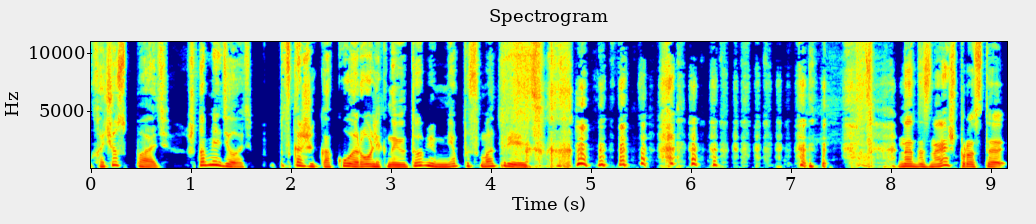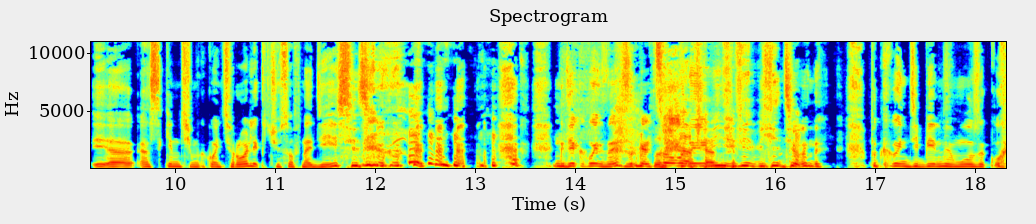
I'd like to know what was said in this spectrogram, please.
хочу спать. Что мне делать? Подскажи, какой ролик на Ютубе мне посмотреть? Надо, знаешь, просто э, э, скинуть им какой-нибудь ролик часов на 10, где какой-нибудь, знаешь, закольцованное ви- ви- видео под какую-нибудь дебильную музыку.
